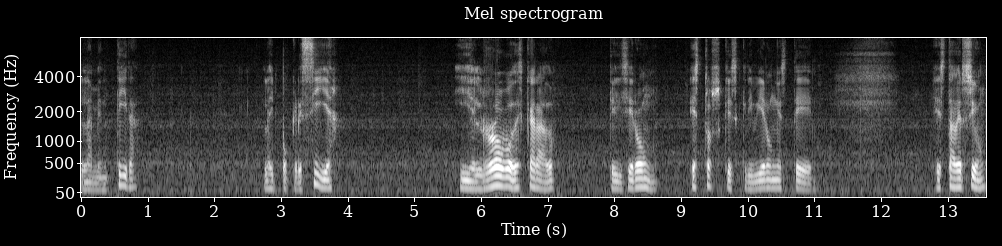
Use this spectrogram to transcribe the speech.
la mentira, la hipocresía y el robo descarado que hicieron estos que escribieron este esta versión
